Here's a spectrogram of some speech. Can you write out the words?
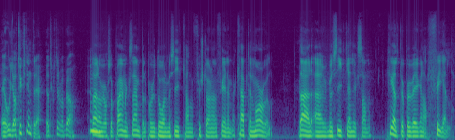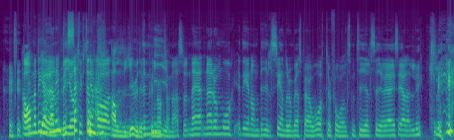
eh, Och jag tyckte inte det. Jag tyckte det var bra. Där har vi Mm. också prime exempel på hur dålig musik kan förstöra en film. Captain Marvel. Där är musiken liksom helt uppe i väggarna fel. Ja men det Jag är har den, men jag tyckte den var All ljud the meme alltså. När, när de åker, det är någon bilscen där de börjar spela waterfalls med TLC och jag är så jävla lycklig.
